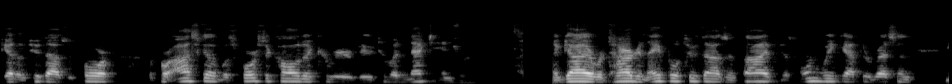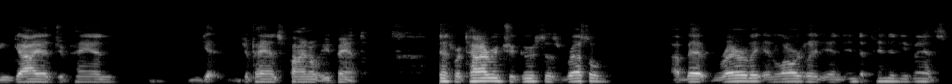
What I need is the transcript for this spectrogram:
together in 2004 before Asuka was forced to call it a career due to a neck injury. Nagayo retired in April 2005, just one week after wrestling in Gaia, Japan, Japan's final event. Since retiring, Chigusa's wrestled a bit rarely and largely in independent events.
